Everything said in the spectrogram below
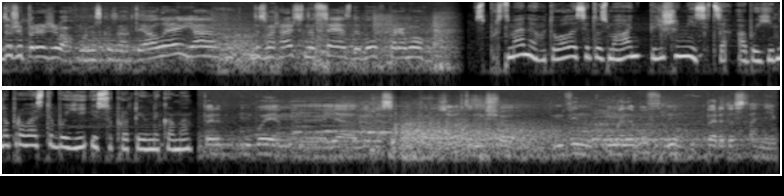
дуже переживав, можна сказати. Але я, незважаючи на це, я здобув перемогу. Спортсмени готувалися до змагань більше місяця, аби гідно провести бої із супротивниками. Перед боєм е, я дуже сильно переживав, тому що він у мене був ну, передостанній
